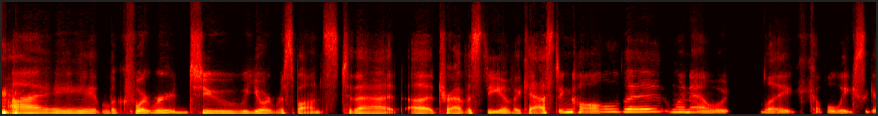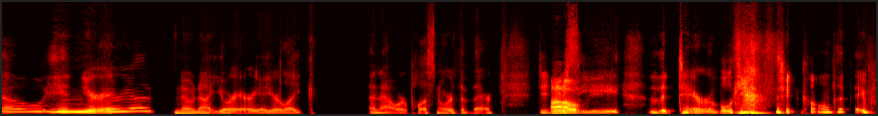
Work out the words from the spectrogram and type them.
I look forward to your response to that uh, travesty of a casting call that went out like a couple weeks ago in your area. No, not your area. You're like an hour plus north of there. Did you oh. see the terrible casting call that they put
